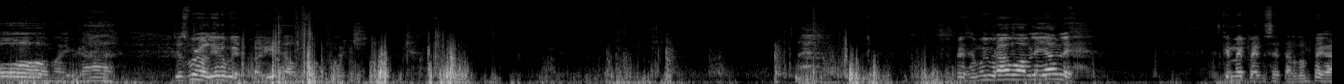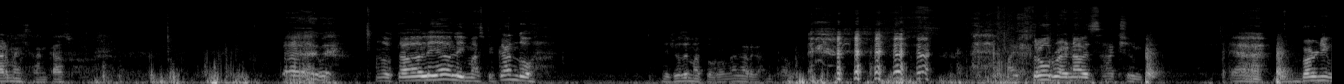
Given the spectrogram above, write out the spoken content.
Oh my god. Just for a little bit, but it helps so much. Empecé muy bravo, hable y hable. Es que me, se tardó en pegarme el trancazo. Ay, güey. No estaba hable y hable y masticando. De hecho, se me atoró la garganta. my throat right now is actually Ah. burning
